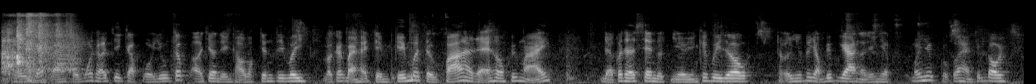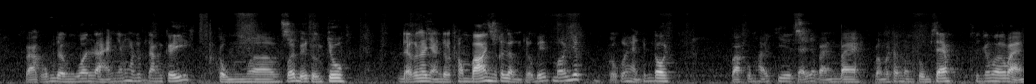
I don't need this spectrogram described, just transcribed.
Thì các bạn cũng có thể truy cập vào YouTube ở trên điện thoại hoặc trên TV và các bạn hãy tìm kiếm với từ khóa là rẻ hơn khuyến mãi để có thể xem được nhiều những cái video thử những cái dòng bếp ga nội địa nhật mới nhất của cửa hàng chúng tôi. Và cũng đừng quên là hãy nhấn vào nút đăng ký cùng ờ, với biểu tượng chuông để có thể nhận được thông báo những cái lần thử bếp mới nhất của cửa hàng chúng tôi. Và cũng hãy chia sẻ cho bạn bè và người thân mình cùng xem. Xin cảm ơn các bạn.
